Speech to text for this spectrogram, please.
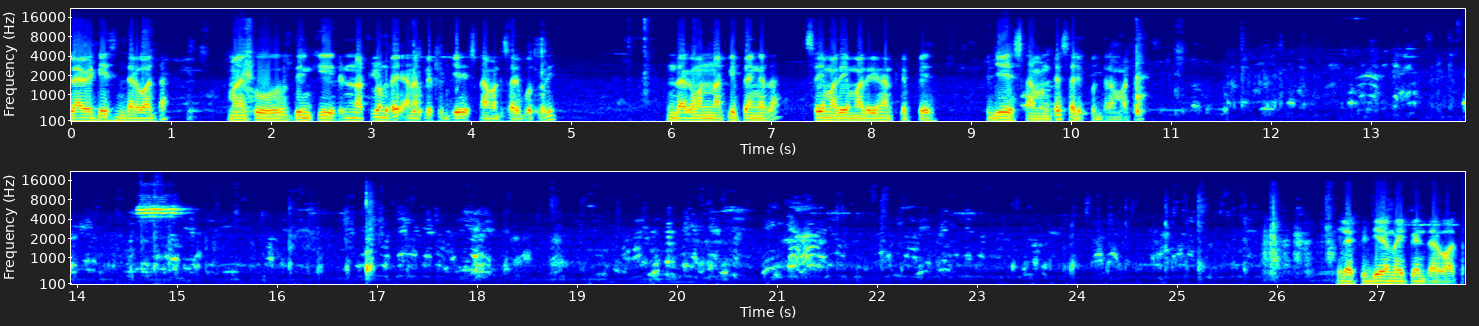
ఇలా పెట్టేసిన తర్వాత మనకు దీనికి రెండు నట్లు ఉంటాయి ఆ నట్లు ఫిట్ చేసినామంటే సరిపోతుంది. ఇందాక మనం అట్లా ఇప్పాం కదా సేమ్ అదే మాదిరిగా అట్లా ఇప్పి చేసినామంటే సరిపోద్ది అనమాట ఇలా ఫిట్ చేయడం అయిపోయిన తర్వాత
